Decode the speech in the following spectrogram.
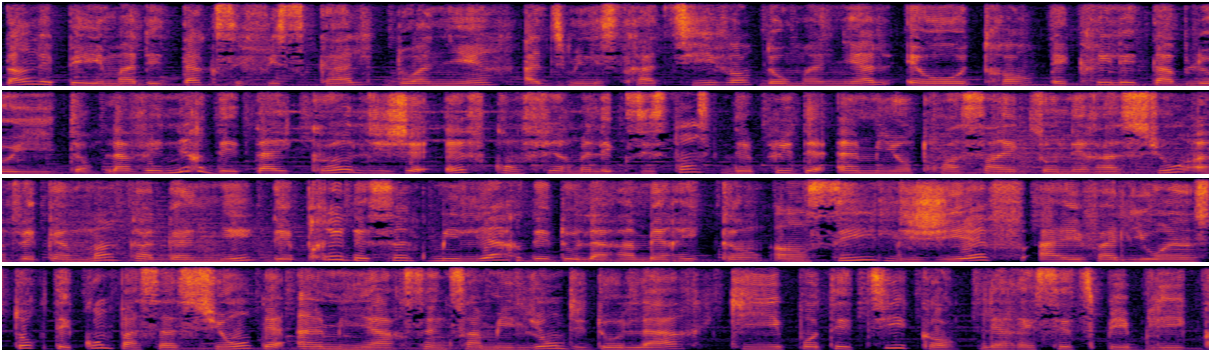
dans les paiements des taxes fiscales, douanières, administratives, domaniales et autres, écrit les tabloïds. L'avenir détaille que l'IGF confirme l'existence de plus de 1 300 exonérations avec un manque à gagner de près de 5 milliards de dollars américains. Ainsi, l'IGF a évalué un stock de compensation de 1 milliard 500 millions de dollars qui hypothétique les recettes publiques.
